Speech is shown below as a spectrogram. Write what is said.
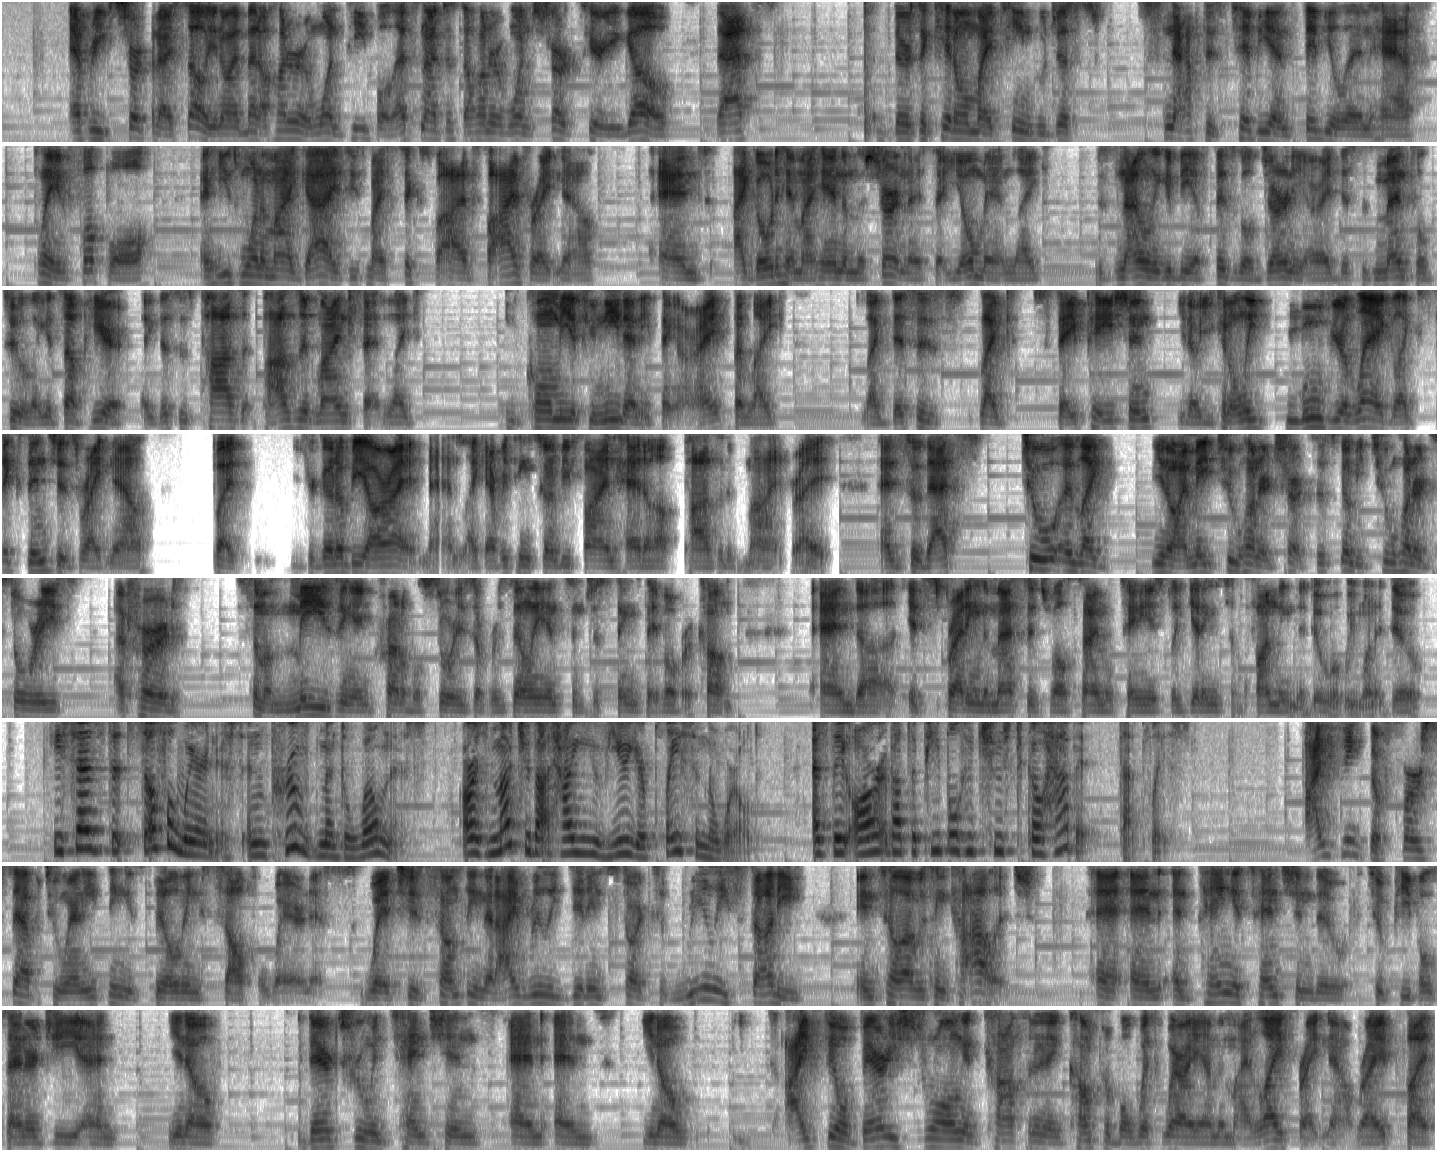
Every shirt that I sell, you know, I met 101 people. That's not just 101 shirts, here you go. That's, there's a kid on my team who just snapped his tibia and fibula in half playing football. And he's one of my guys. He's my six five five right now. And I go to him, I hand him the shirt, and I say, "Yo, man, like this is not only gonna be a physical journey, all right. This is mental too. Like it's up here. Like this is positive, positive mindset. Like you call me if you need anything, all right. But like, like this is like stay patient. You know, you can only move your leg like six inches right now, but you're gonna be all right, man. Like everything's gonna be fine. Head up, positive mind, right? And so that's two. Like you know, I made 200 shirts. This is gonna be 200 stories. I've heard some amazing, incredible stories of resilience and just things they've overcome. And uh, it's spreading the message while simultaneously getting some funding to do what we want to do. He says that self awareness and improved mental wellness are as much about how you view your place in the world as they are about the people who choose to cohabit that place. I think the first step to anything is building self awareness, which is something that I really didn't start to really study until I was in college and, and, and paying attention to, to people's energy and, you know, their true intentions and, and, you know, I feel very strong and confident and comfortable with where I am in my life right now, right? But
